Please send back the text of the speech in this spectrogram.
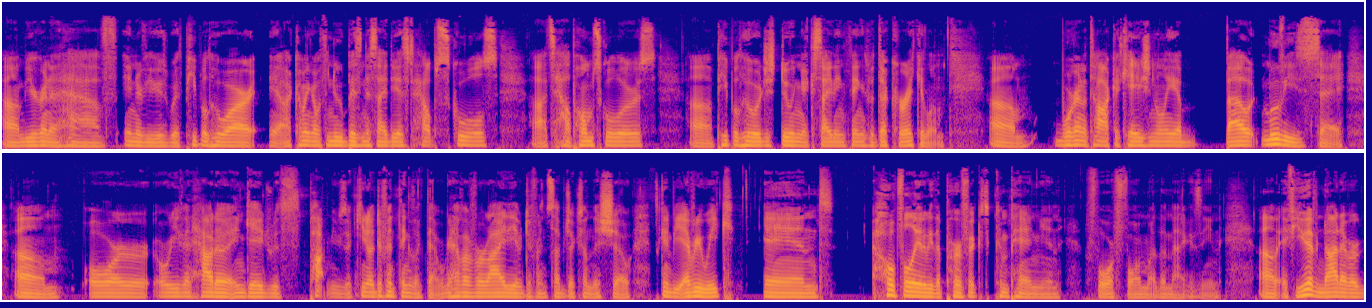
Um, you're going to have interviews with people who are uh, coming up with new business ideas to help schools, uh, to help homeschoolers, uh, people who are just doing exciting things with their curriculum. Um, we're going to talk occasionally about movies, say, um, or or even how to engage with pop music. You know, different things like that. We're going to have a variety of different subjects on this show. It's going to be every week, and hopefully it'll be the perfect companion for Forma, the magazine. Um, if you have not ever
